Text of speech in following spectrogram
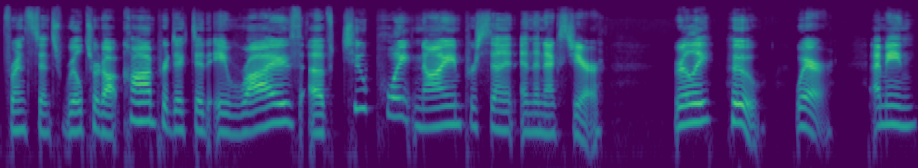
for instance realtor.com predicted a rise of 2.9% in the next year. Really? Who? Where? I mean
